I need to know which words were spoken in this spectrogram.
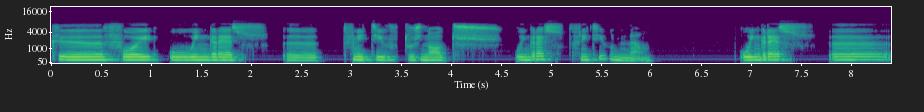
que foi o ingresso uh, definitivo dos nodos. O ingresso definitivo? Não. O ingresso uh,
